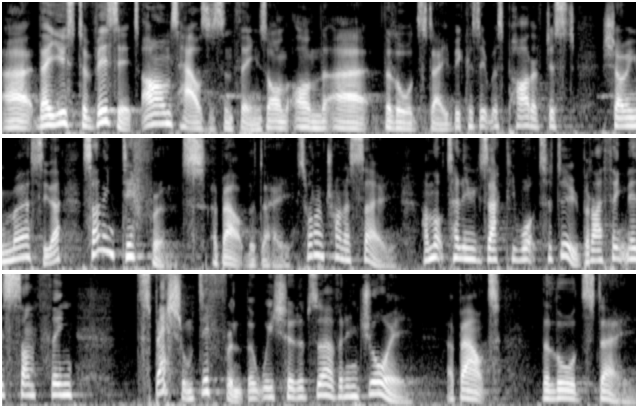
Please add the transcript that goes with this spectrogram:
Uh, they used to visit almshouses and things on, on uh, the Lord's Day because it was part of just showing mercy. That, something different about the day. That's what I'm trying to say. I'm not telling you exactly what to do, but I think there's something special, different that we should observe and enjoy about the Lord's Day.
